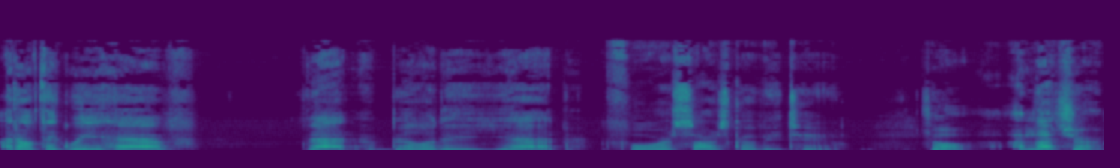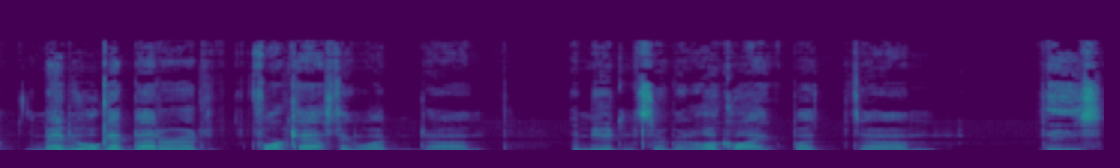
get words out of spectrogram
I don't think we have that ability yet for SARS CoV 2. So I'm not sure. Maybe we'll get better at forecasting what uh, the mutants are going to look like, but um, these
